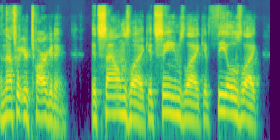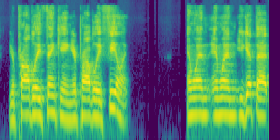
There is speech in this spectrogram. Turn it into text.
And that's what you're targeting. It sounds like it seems like it feels like. You're probably thinking you're probably feeling and when and when you get that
